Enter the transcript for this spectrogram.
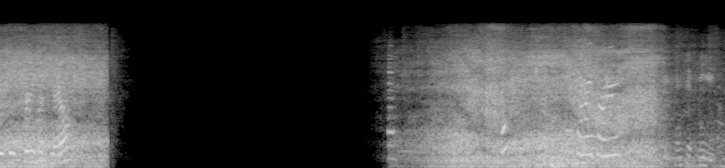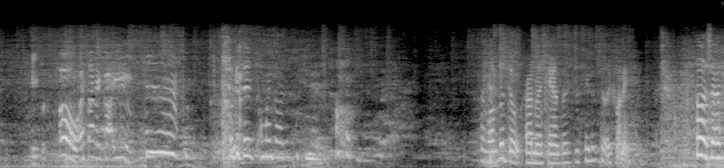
which is pretty much now. Sorry, Carter. Don't get me paper. Oh, I thought I got you. Look at this. Oh my god. I love the don't crowd my pants. I just think that's really funny. Hello, Chef.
